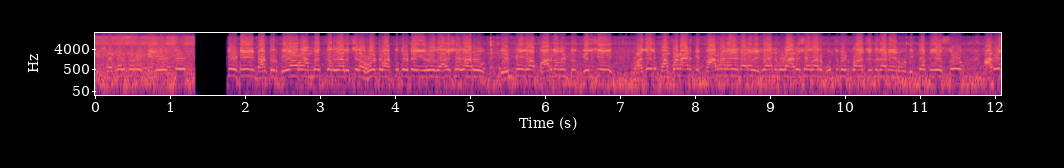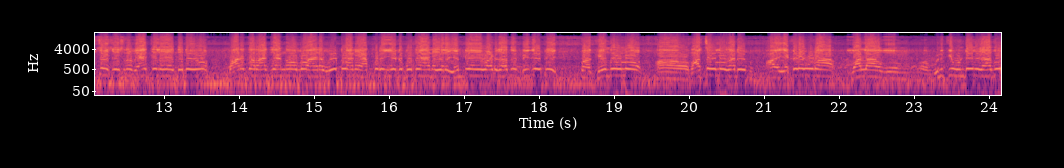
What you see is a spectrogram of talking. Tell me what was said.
ఈ సందర్భంగా తెలియజేస్తూ తోటే డాక్టర్ బిఆర్ అంబేద్కర్ గారు ఇచ్చిన ఓటు హక్కుతోటే ఈ రోజు అనుష గారు ఎంపీగా పార్లమెంటు గెలిచి ప్రజలు పంపడానికి కారణమైన విషయాన్ని కూడా ఆయుష గారు గుర్తుపెట్టుకోవాల్సిందిగా నేను విజ్ఞప్తి చేస్తూ అనుష చేసిన వ్యాఖ్యలు ఏదైతున్నాయో భారత రాజ్యాంగంలో ఆయన ఓటు అనే హక్కును ఇవ్వకపోతే ఆయన ఇలా ఎంపీ అయ్యేవాడు కాదు. బీజేపీ కేంద్రంలో రాష్ట్రంలో కానీ ఎక్కడ కూడా వాళ్ళ ఉనికి ఉండేది కాదు.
